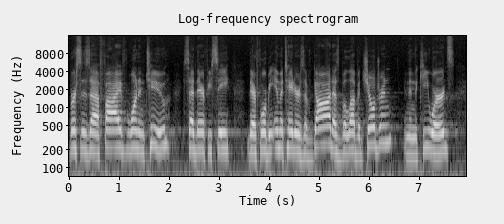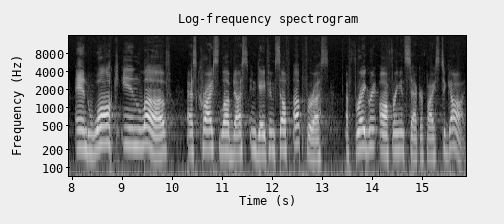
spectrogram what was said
verses uh, 5, 1, and 2. Said there, if you see, therefore be imitators of God as beloved children, and then the key words, and walk in love as Christ loved us and gave himself up for us, a fragrant offering and sacrifice to God.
